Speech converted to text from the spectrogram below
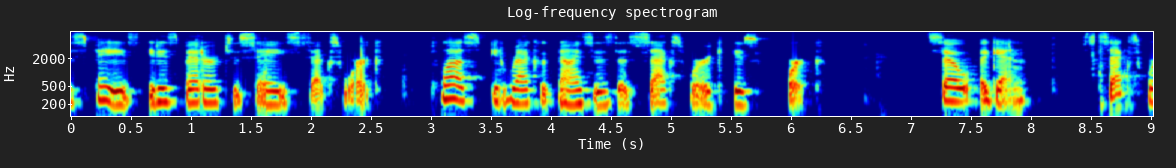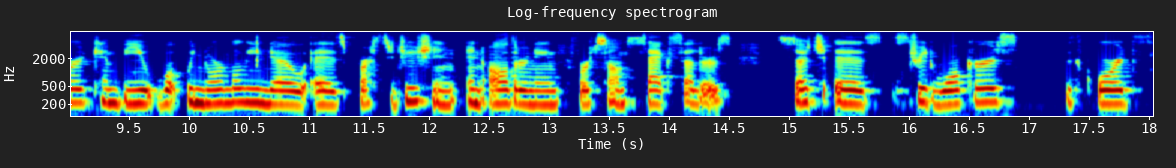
space, it is better to say sex work. Plus, it recognizes that sex work is work. So, again, sex work can be what we normally know as prostitution and other names for some sex sellers, such as streetwalkers, escorts,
